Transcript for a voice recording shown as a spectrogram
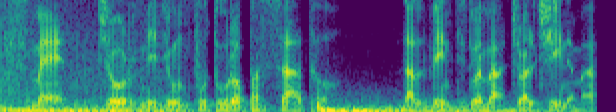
X-Men, giorni di un futuro passato. Dal 22 maggio al cinema.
